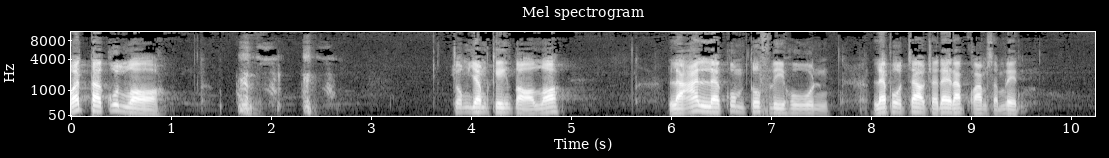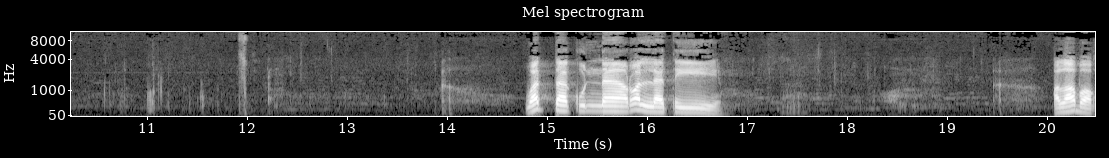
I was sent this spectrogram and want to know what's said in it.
วัตตะกุลลอ จงยำเกรงต่อลอละอัลละกุ้มตุฟลีฮูน และพระเจ้าจะได้รับความสำเร็จวัตตะกุนนารอลละตี อัลลอฮ์บอก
